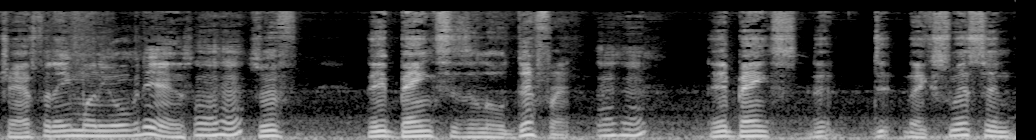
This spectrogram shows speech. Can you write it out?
transfer their money over there. Mm-hmm. So if their banks is a little different. Mm-hmm. their banks like Swiss and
